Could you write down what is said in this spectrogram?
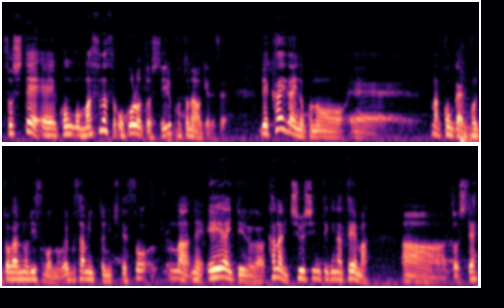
そして、え今後ますます起ころうとしていることなわけですで海外のこの、えーまあ、今回ポルトガルのリスボンのウェブサミットに来てそう、まあね、AI というのがかなり中心的なテーマあとして、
